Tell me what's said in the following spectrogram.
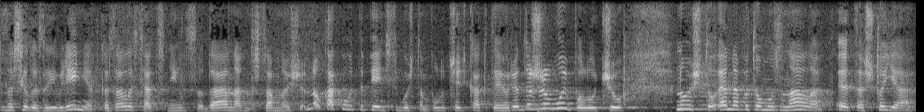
носила заявление, отказалась от СНИЛСа, да, она со мной еще, ну, какую-то пенсию будешь там получать, как-то. Я говорю, да живой получу. Ну и что? И она потом узнала, это что я.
